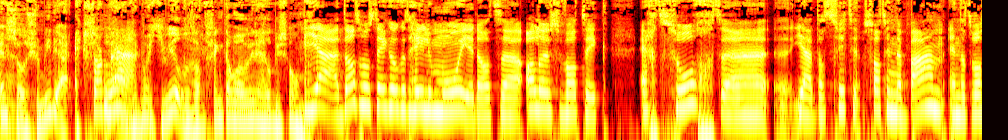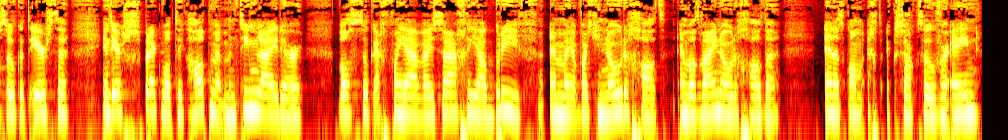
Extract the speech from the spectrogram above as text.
En ja. social media, exact ja. eigenlijk wat je wilde. Dat vind ik dan wel weer heel bijzonder. Ja, dat was denk ik ook het hele mooie. Dat uh, alles wat ik echt zocht, uh, ja, dat zit, zat in de baan. En dat was ook het eerste, in het eerste gesprek wat ik had met mijn teamleider. Was het ook echt van, ja, wij zagen jouw brief en wat je nodig had. En wat wij nodig hadden. En dat kwam echt exact overeen.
